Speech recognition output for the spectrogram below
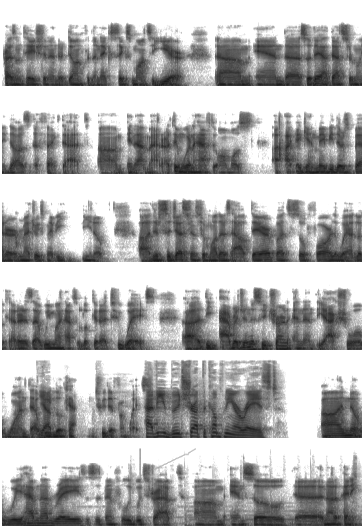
presentation and they're done for the next six months, a year. Um, and uh, so that, that certainly does affect that um, in that matter. I think we're going to have to almost, I, again, maybe there's better metrics. Maybe, you know, uh, there's suggestions from others out there. But so far, the way I look at it is that we might have to look at it two ways uh, the average industry churn and then the actual one that Yep. we look at in two different ways. Have you bootstrapped the company or raised? Uh, no, we have not raised. This has been fully bootstrapped. Um, and so uh, not a penny.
